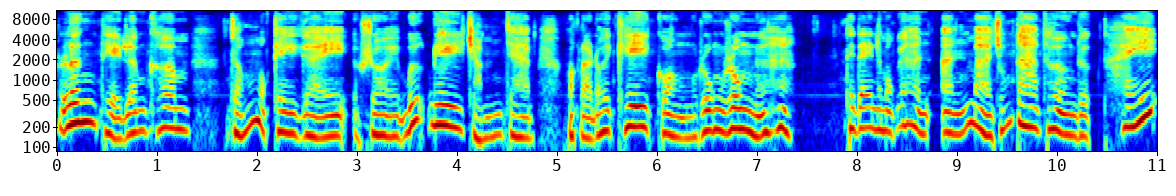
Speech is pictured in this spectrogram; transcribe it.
lưng thì lâm khơm chống một cây gậy rồi bước đi chậm chạp hoặc là đôi khi còn run run nữa ha. Thì đây là một cái hình ảnh mà chúng ta thường được thấy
